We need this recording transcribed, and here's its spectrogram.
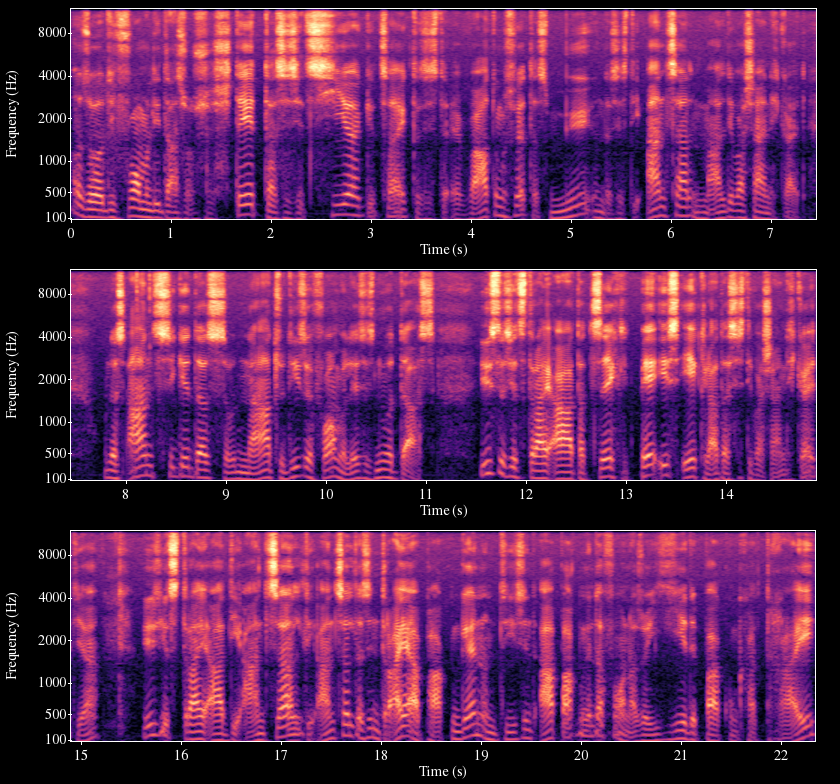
Also die Formel, die da so steht, das ist jetzt hier gezeigt, das ist der Erwartungswert, das μ und das ist die Anzahl mal die Wahrscheinlichkeit. Und das einzige, das so nah zu dieser Formel ist, ist nur das. Ist es jetzt 3a tatsächlich? P ist eh klar, das ist die Wahrscheinlichkeit, ja. Ist jetzt 3a die Anzahl? Die Anzahl, das sind 3a-Packungen und die sind a-Packungen davon. Also jede Packung hat drei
